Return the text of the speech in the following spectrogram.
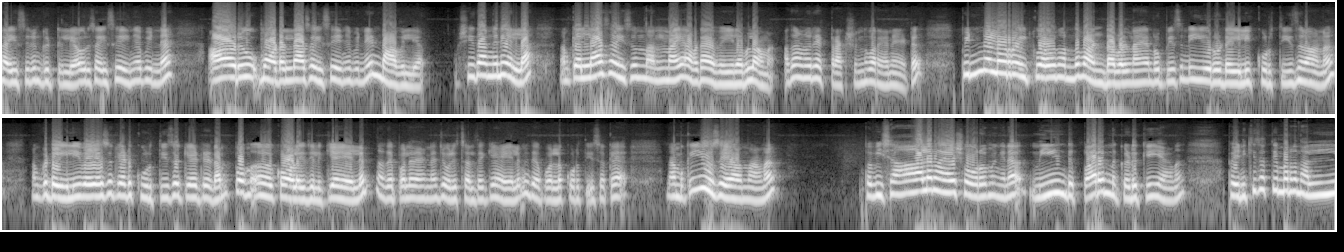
സൈസിലും കിട്ടില്ല. ഒരു സൈസ് കഴിഞ്ഞാൽ പിന്നെ ആ ഒരു മോഡലിൽ ആ സൈസ് കഴിഞ്ഞാൽ പിന്നെ ഉണ്ടാവില്ല പക്ഷെ ഇതങ്ങനെയല്ല. നമുക്ക് എല്ലാ സൈസും നന്നായി അവിടെ അവൈലബിൾ ആണ്. അതാണ് ഒരു അട്രാക്ഷൻ എന്ന് പറയാനായിട്ട്. പിന്നെയുള്ള ഒരു റേറ്റ് കുറവ് എന്ന് പറയുന്നത് വൺ ഡബിൾ നയൻ റുപ്പീസിന്റെ ഈ ഒരു ഡെയിലി കുർത്തീസിനാണ് നമുക്ക് ഡെയിലി വെയേഴ്സ് ഒക്കെ ആയിട്ട് കുർത്തീസ് ഒക്കെ ആയിട്ട് ഇടാം. ഇപ്പം കോളേജിലേക്ക് ആയാലും അതേപോലെ തന്നെ ജോലി സ്ഥലത്തേക്ക് ആയാലും ഇതേപോലെ കുർത്തീസൊക്കെ നമുക്ക് യൂസ് ചെയ്യാവുന്നതാണ്. ഇപ്പോൾ വിശാലമായ ഷോറൂം ഇങ്ങനെ നീണ്ട് പറന്ന് കിടക്കുകയാണ്. അപ്പോൾ എനിക്ക് സത്യം പറഞ്ഞാൽ നല്ല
